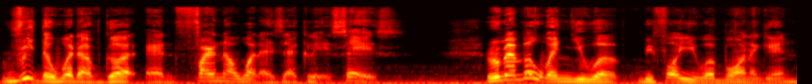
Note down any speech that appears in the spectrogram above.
read the Word of God and find out what exactly it says. Remember when you were, before you were born again,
